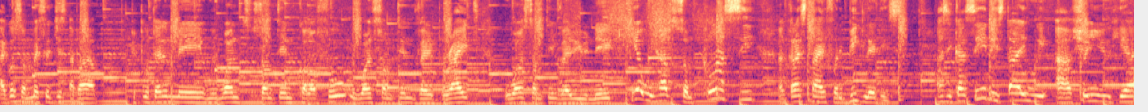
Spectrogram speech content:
i got some messages about people telling me we want something colorful we want something very bright we want something very unique. Here we have some classy ankara style for the big ladies. As you can see the style we are showing you here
